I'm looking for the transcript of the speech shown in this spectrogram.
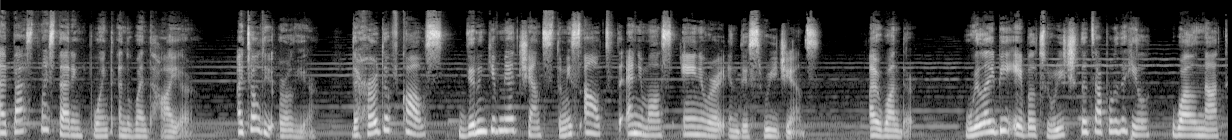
I passed my starting point and went higher. I told you earlier, the herd of cows didn't give me a chance to miss out the animals anywhere in these regions. I wonder, will I be able to reach the top of the hill while not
